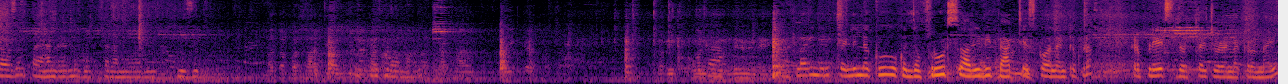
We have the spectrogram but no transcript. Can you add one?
థౌజండ్ ఫైవ్ హండ్రెడ్లో దొరుకుతారు అమ్మవారిని ఈజీ. ఇక్కడ కూడా అట్లాగే మీరు పెళ్ళిళ్ళకు కొంచెం ఫ్రూట్స్ అవి ఇవి ప్యాక్ చేసుకోవాలంటే కూడా ఇక్కడ ప్లేట్స్ దొరుకుతాయి చూడండి అక్కడ ఉన్నాయి.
